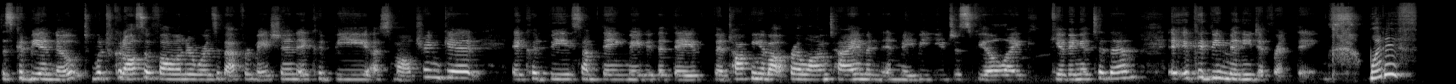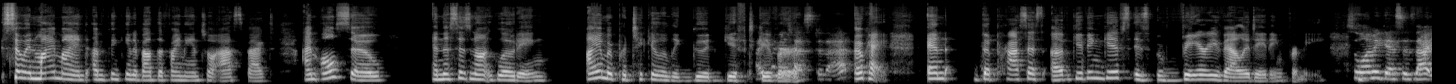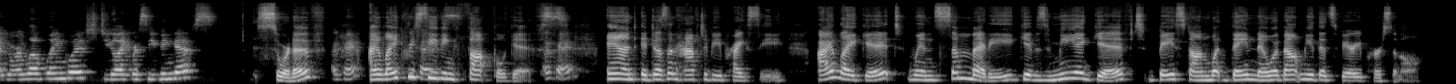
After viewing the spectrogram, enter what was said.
this could be a note, which could also fall under words of affirmation. It could be a small trinket. It could be something maybe that they've been talking about for a long time and, and maybe you just feel like giving it to them. It, it could be many different things. What if, so in my mind, I'm thinking about the financial aspect. I'm also, and this is not gloating, I am a particularly good gift I can giver. attest to that. Okay. And the process of giving gifts is very validating for me. So let me guess, is that your love language? Do you like receiving gifts? Sort of. Okay. I like Okay. receiving thoughtful gifts. Okay. And it doesn't have to be pricey. I like it when somebody gives me a gift based on what they know about me that's very personal.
